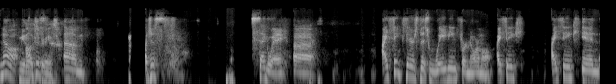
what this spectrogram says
no communal I'll experience? Just, um, I'll just segue. Uh, I think there's this waiting for normal. I think I think in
